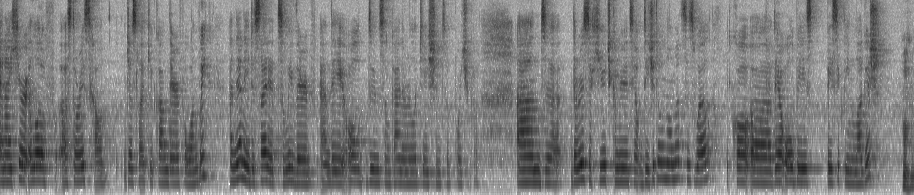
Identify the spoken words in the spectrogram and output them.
And I hear a lot of uh, stories how just like you come there for one week, and then you decided to live there, and they all doing some kind of relocation to Portugal. And uh, there is a huge community of digital nomads as well. It call, uh, they are all based basically in Lagos, Mm-hmm.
